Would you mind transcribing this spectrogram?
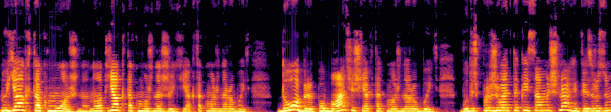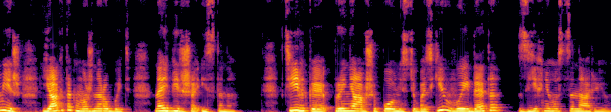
ну як так можна? Ну от як так можна жити, як так можна робити? Добре, побачиш, як так можна робити. Будеш проживати такий самий шлях, і ти зрозумієш, як так можна робити. Найбільша істина. Тільки прийнявши повністю батьків, ви йдете з їхнього сценарію.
